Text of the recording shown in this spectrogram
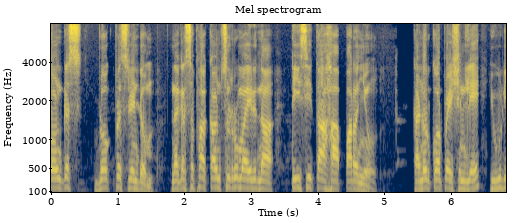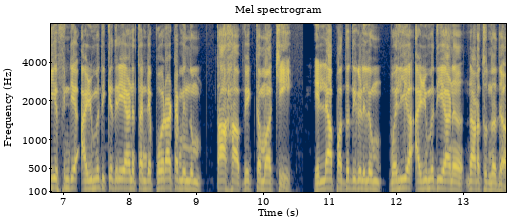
കോൺഗ്രസ് ബ്ലോക്ക് പ്രസിഡന്റും നഗരസഭാ കൗൺസിലറുമായിരുന്ന ടി സി താഹ പറഞ്ഞു. കണ്ണൂർ കോർപ്പറേഷനിലെ യു ഡി എഫിന്റെ അഴിമതിക്കെതിരെയാണ് തന്റെ പോരാട്ടമെന്നും താഹ വ്യക്തമാക്കി. എല്ലാ പദ്ധതികളിലും വലിയ അഴിമതിയാണ് നടത്തുന്നത്.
